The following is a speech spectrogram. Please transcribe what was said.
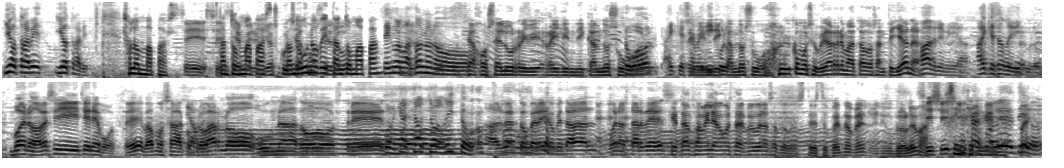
y otra vez, y otra vez. Son los mapas. Sí, sí, Tantos sí, mapas. Cuando a uno ve tanto mapa. ¿Tengo razón o no? O sea, José Lu reivi- reivindicando su, Su gol. gol, hay que ser reivindicando su gol como si hubiera rematado Santillana. Madre mía, hay que ser ridículo. Bueno, a ver si tiene voz, ¿eh? Vamos a comprobarlo. Una, dos, tres. Porque ha echado chorrito. Alberto Pereiro, ¿qué tal? Buenas tardes. ¿Qué tal familia? ¿Cómo estáis? Muy buenas a todos. Estoy estupendo, ¿eh? no hay ningún problema. Sí, sí, sí. increíble. tío.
